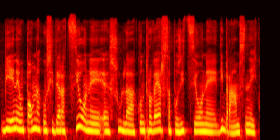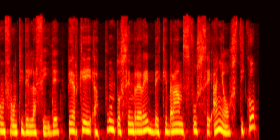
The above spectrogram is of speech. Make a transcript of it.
viene un po' una considerazione eh, sulla controversa posizione di Brahms nei confronti della fede, perché appunto sembrerebbe che Brahms fosse agnostico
